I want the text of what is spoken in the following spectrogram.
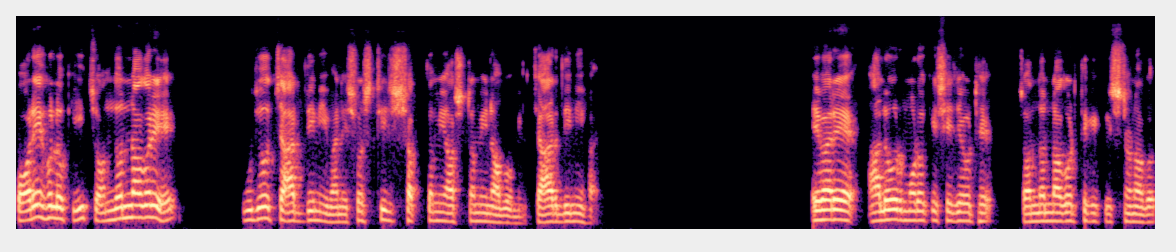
পরে হলো কি, চন্দননগরে পুজো চার দিনই মানে ষষ্ঠী, সপ্তমী, অষ্টমী, নবমী, চার দিনই হয়। এবারে আলোর মোড়কে সেজে ওঠে চন্দননগর থেকে কৃষ্ণনগর।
